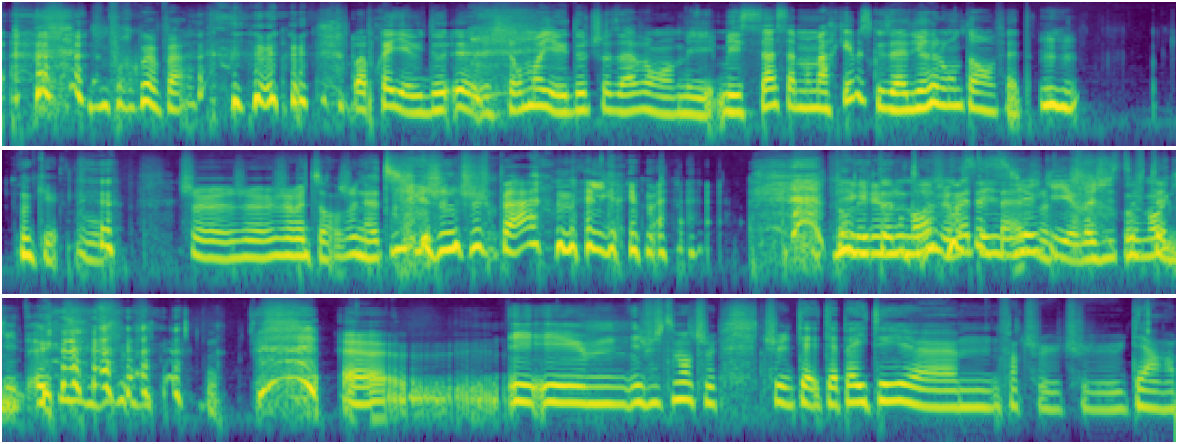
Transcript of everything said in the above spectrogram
Pourquoi pas? Bon, Après, il y a eu euh, sûrement il y a eu d'autres choses avant, mais, mais ça, ça m'a marqué parce que ça a duré longtemps en fait. Mhm. Ok, je, je, je, retiens, je note. Je ne juge pas, malgré ma. Ton étonnement, je vois tes yeux qui, bah, justement, qui... euh, et, et, justement, tu n'as pas été. Euh, enfin, tu, tu as un,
